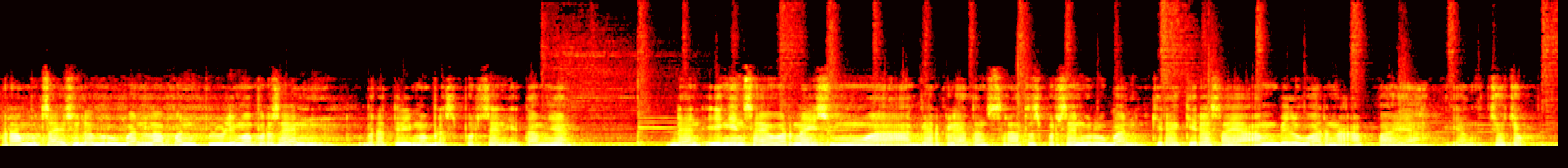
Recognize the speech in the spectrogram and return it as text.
Rambut saya sudah berubah 85% berarti 15% hitamnya. Dan ingin saya warnai semua agar kelihatan 100% beruban. Kira-kira saya ambil warna apa ya yang cocok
